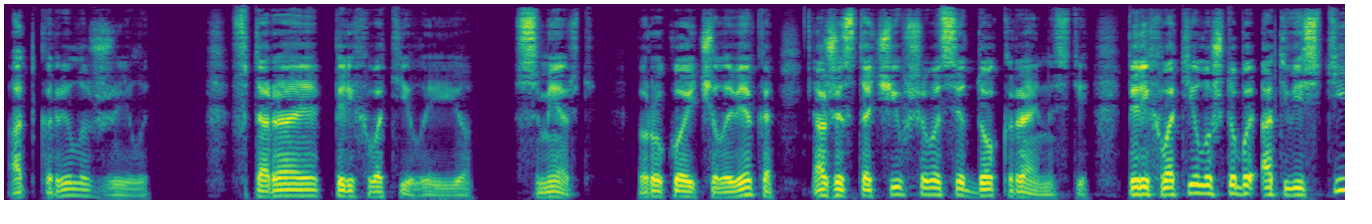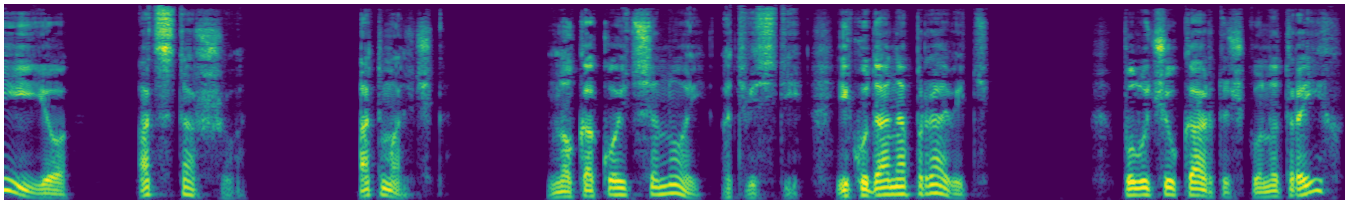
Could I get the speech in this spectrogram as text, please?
открыла жилы. Вторая перехватила ее. Смерть рукой человека, ожесточившегося до крайности, перехватила, чтобы отвести ее от старшего, от мальчика. Но какой ценой отвести и куда направить? Получу карточку на троих,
